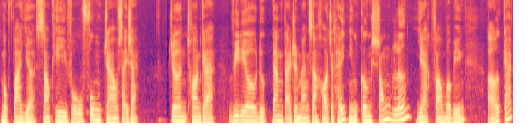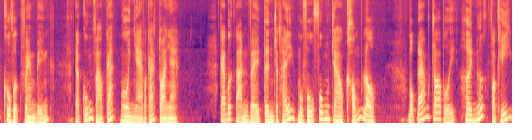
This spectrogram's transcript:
một vài giờ sau khi vụ phun trào xảy ra. Trên Tonga, video được đăng tải trên mạng xã hội cho thấy những cơn sóng lớn dạt vào bờ biển ở các khu vực ven biển đã cuốn vào các ngôi nhà và các tòa nhà. Các bức ảnh vệ tinh cho thấy một vụ phun trào khổng lồ. Một đám tro bụi, hơi nước và khí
